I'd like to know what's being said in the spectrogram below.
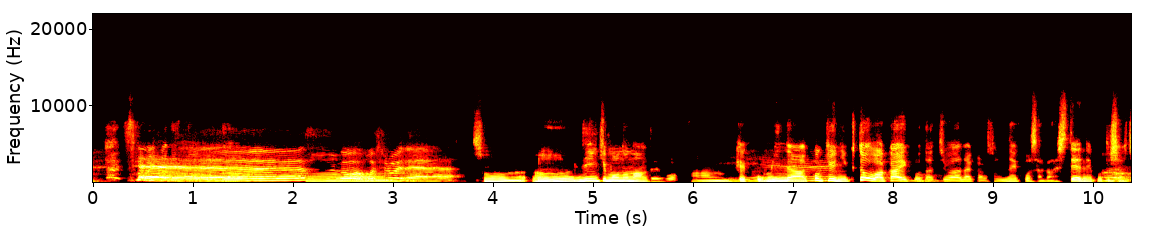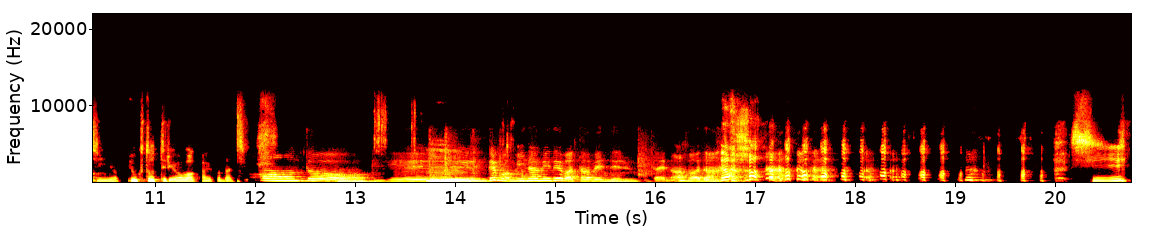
へえ、すごいうん面白いね。そう、うん、人気者なんだよ。あのへー結構みんな故宮に行くと若い子たちはだからその猫探して猫と写真よ,、よく撮ってるよ若い子たち。あ、本当。うんへえ、うんでも南では食べてるみたいな、まだ。し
